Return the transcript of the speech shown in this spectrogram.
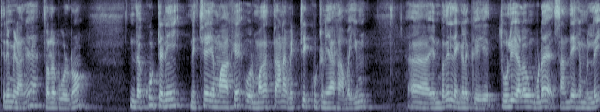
திரும்பி நாங்கள் தொடர்பு கொள்கிறோம் இந்த கூட்டணி நிச்சயமாக ஒரு மகத்தான வெற்றி கூட்டணியாக அமையும். என்பதில் எங்களுக்கு துளி அளவும் கூட சந்தேகமில்லை.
